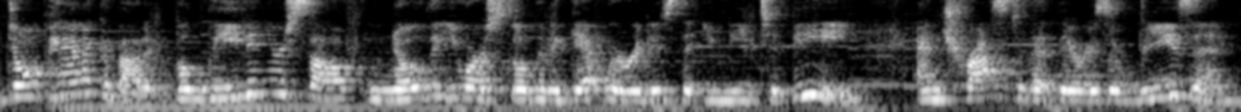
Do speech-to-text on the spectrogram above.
don't panic about it. Believe in yourself. Know that you are still going to get where it is that you need to be. And trust that there is a reason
